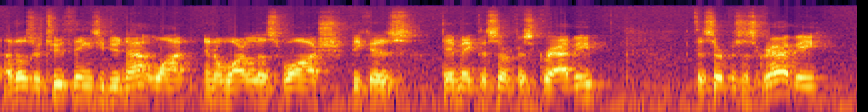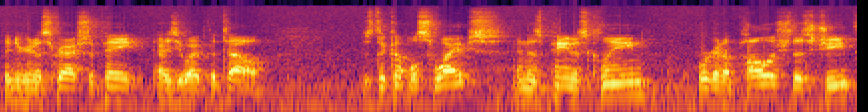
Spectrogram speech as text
Uh, those are two things you do not want in a waterless wash because they make the surface grabby. If the surface is grabby, then you're going to scratch the paint as you wipe the towel. Just a couple swipes and this paint is clean. We're going to polish this Jeep.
